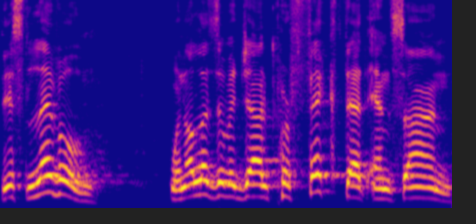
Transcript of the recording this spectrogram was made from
This level when Allah perfect that insan,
